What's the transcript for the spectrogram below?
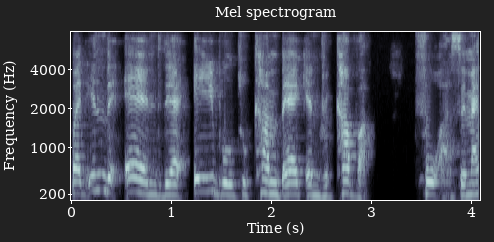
but in the end, they are able to come back and recover for us. And I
